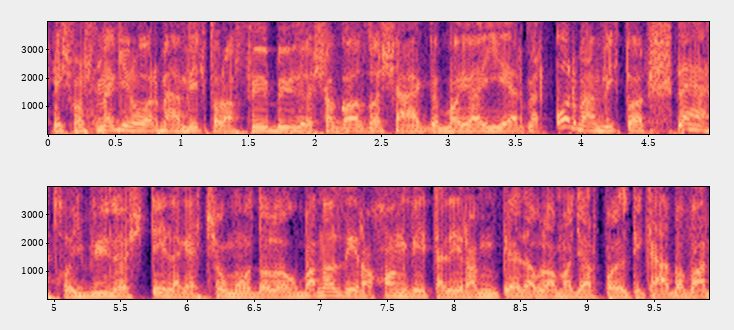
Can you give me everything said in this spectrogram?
és most megint Orbán Viktor a főbűnös a gazdaság bajaiért, mert Orbán Viktor lehet, hogy bűnös tényleg egy csomó dologban, azért a hangvételére, ami például a magyar politikában van,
